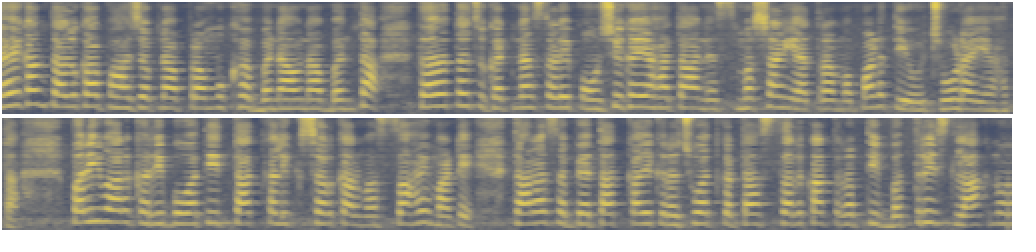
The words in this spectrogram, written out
દહેગામ તાલુકા ભાજપના પ્રમુખ બનાવના બનતા તરત જ ઘટના સ્થળે પહોંચી ગયા હતા અને સ્મશાન યાત્રામાં પણ તેઓ જોડાયા હતા. પરિવાર ગરીબો હોવાથી તાત્કાલિક સરકારમાં સહાય માટે ધારાસભ્ય તાત્કાલિક રજૂઆત કરતા સરકાર તરફથી બત્રીસ લાખનો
